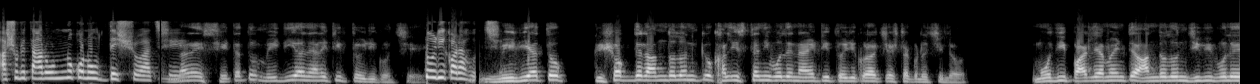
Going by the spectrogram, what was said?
আসলে তার অন্য কোনো উদ্দেশ্য আছে। মানে সেটা তো মিডিয়া ন্যারেটিভ তৈরি করছে। তৈরি করা হচ্ছে। মিডিয়া তো কৃষকদের আন্দোলনকেও খালিস্তানি বলে ন্যারেটিভ তৈরি করার চেষ্টা করেছিল। মোদি পার্লামেন্টে আন্দোলনজীবী বলে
